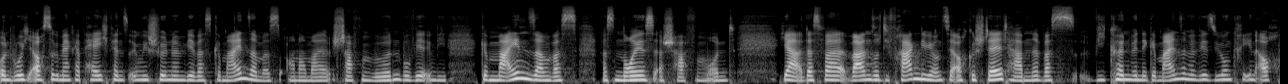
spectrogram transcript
und wo ich auch so gemerkt habe, hey, ich fände es irgendwie schön, wenn wir was Gemeinsames auch nochmal schaffen würden, wo wir irgendwie gemeinsam was, was Neues erschaffen. Und ja, das war, waren so die Fragen, die wir uns ja auch gestellt haben. Ne? Was, wie können wir eine gemeinsame Vision kreieren? Auch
